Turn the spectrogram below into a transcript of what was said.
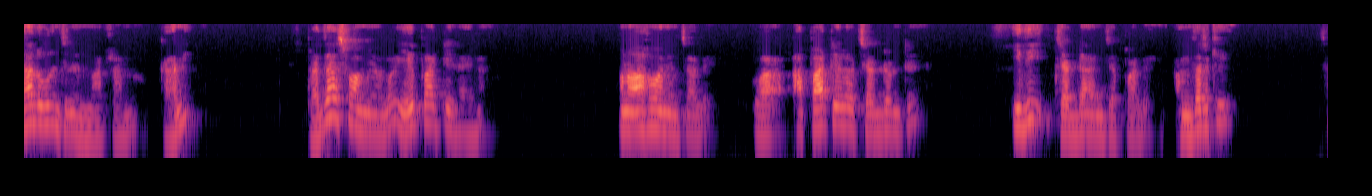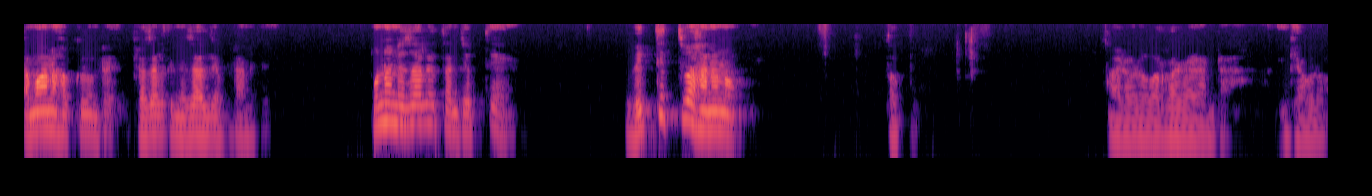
దాని గురించి నేను మాట్లాడను. కానీ ప్రజాస్వామ్యంలో ఏ పార్టీనైనా మనం ఆహ్వానించాలి. వా- ఆ పార్టీలో చెడ్డ ఉంటే ఇది చెడ్డ అని చెప్పాలి. అందరికీ సమాన హక్కులు ఉంటాయి ప్రజలకు నిజాలు చెప్పడానికి. ఉన్న నిజాలే తను చెప్తే వ్యక్తిత్వ హననం తప్పు. ఆడెవడో వర్రగాడంట. ఇంకెవడో.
